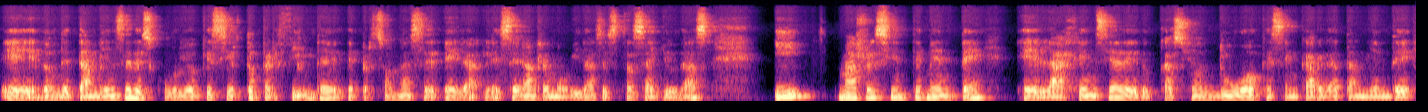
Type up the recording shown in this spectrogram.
eh, donde también se descubrió que cierto perfil de, personas era, les eran removidas estas ayudas. Y más recientemente, eh, la agencia de educación DUO, que se encarga también de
